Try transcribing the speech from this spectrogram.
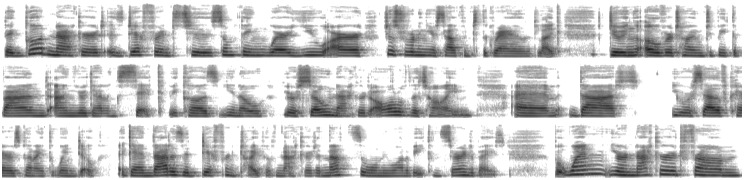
the good knackered is different to something where you are just running yourself into the ground, like doing overtime to beat the band and you're getting sick because, you know, you're so knackered all of the time um, that your self care has gone out the window. Again, that is a different type of knackered, and that's the one we want to be concerned about. But when you're knackered from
